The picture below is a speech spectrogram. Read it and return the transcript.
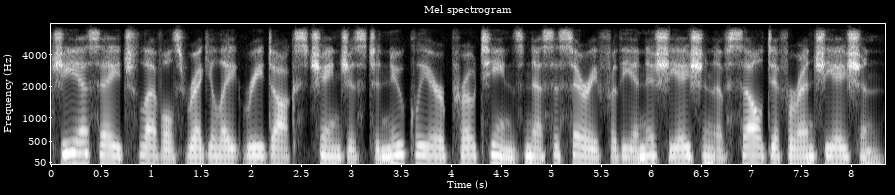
GSH levels regulate redox changes to nuclear proteins necessary for the initiation of cell differentiation.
